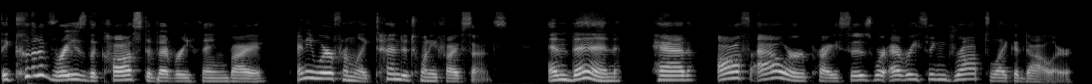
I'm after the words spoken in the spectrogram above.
They could have raised the cost of everything by anywhere from like 10 to 25 cents and then had off hour prices where everything dropped like a dollar.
